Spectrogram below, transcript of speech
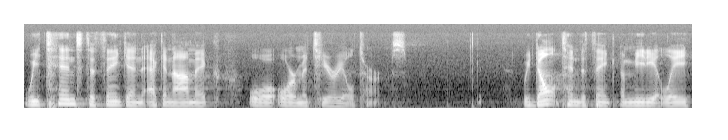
we tend to think in economic or, or material terms we don't tend to think immediately,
